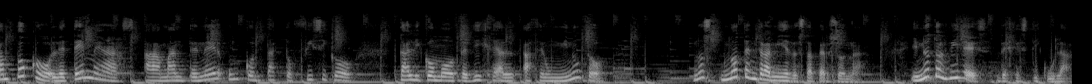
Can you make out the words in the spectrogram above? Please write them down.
Tampoco le temas a mantener un contacto físico tal y como te dije hace un minuto. No, no tendrá miedo esta persona. Y no te olvides de gesticular.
